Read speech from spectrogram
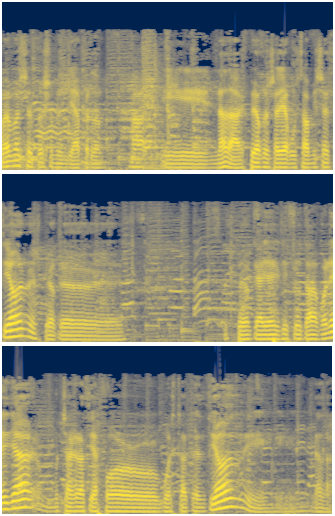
Vemos el próximo día, perdón. Y nada, espero que os haya gustado mi sección, espero que espero que hayáis disfrutado con ella. Muchas gracias por vuestra atención y nada.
